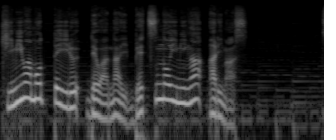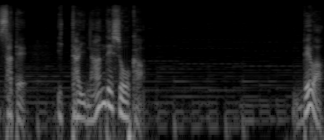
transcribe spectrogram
君は持っているではない別の意味があります。さて、一体何でしょうか？では、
